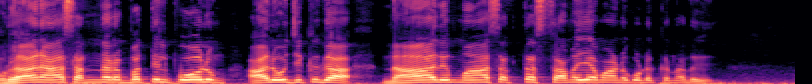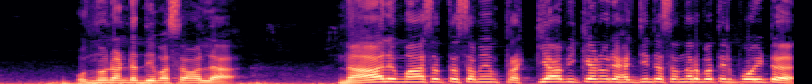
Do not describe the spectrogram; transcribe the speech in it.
ഖുർആൻ ആ സന്ദർഭത്തിൽ പോലും ആലോചിക്കുക നാല് മാസത്തെ സമയമാണ് കൊടുക്കുന്നത്. ഒന്നും രണ്ട് ദിവസമല്ല. നാല് മാസത്തെ സമയം പ്രഖ്യാപിക്കാൻ ഒരു ഹജ്ജിന്റെ സന്ദർഭത്തിൽ പോയിട്ട്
